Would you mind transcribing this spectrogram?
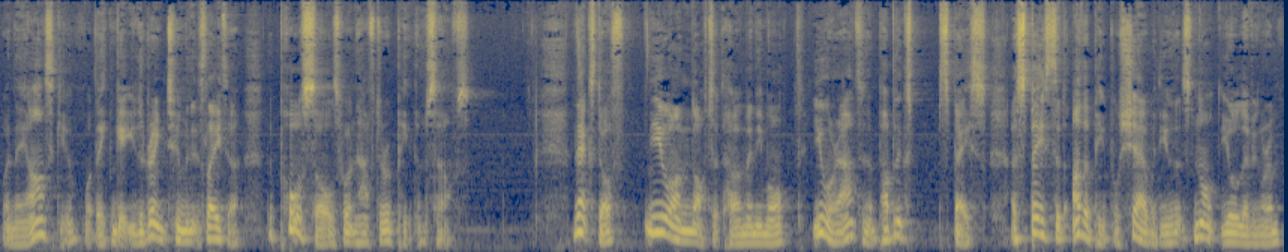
when they ask you what they can get you to drink two minutes later, the poor souls won't have to repeat themselves. Next off, you are not at home anymore. You are out in a public space, a space that other people share with you that's not your living room.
